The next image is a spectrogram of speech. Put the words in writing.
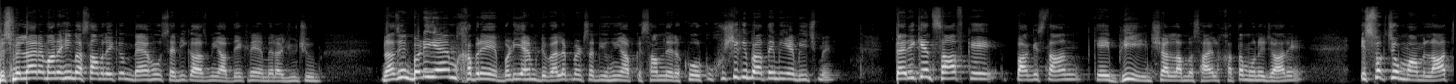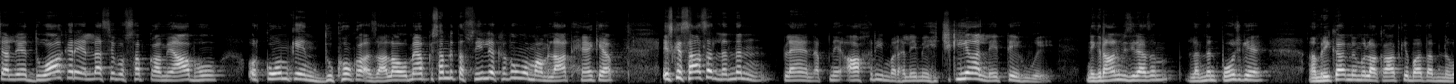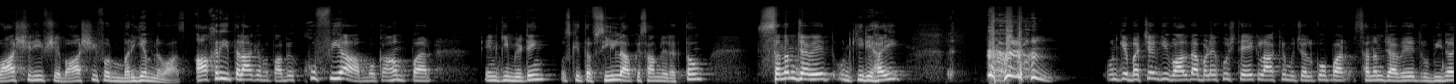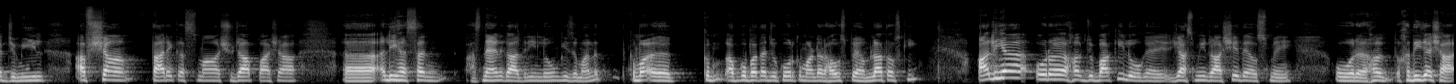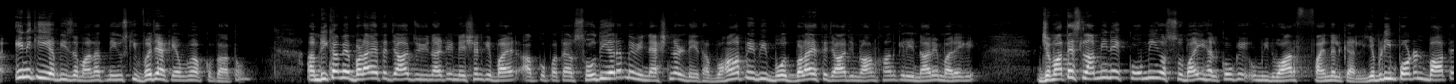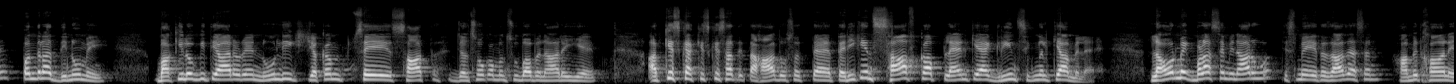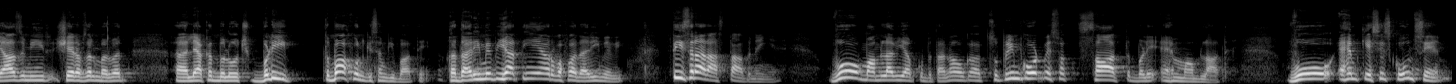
अस्सलाम वालेकुम मैं हूँ सभी काजमी, आप देख रहे हैं मेरा यूट्यूब नाजिन बड़ी अहम खबरें, बड़ी अहम डेवलपमेंट्स अभी हुई आपके सामने रखूँ और खुशी की बातें भी हैं बीच में। तहरीक इंसाफ के पाकिस्तान के भी इंशाल्लाह मसाइल ख़त्म होने जा रहे हैं। इस वक्त जो मामला चल रहे हैं, दुआ करें अल्लाह से वो सब कामयाब हों और कौम के इन दुखों का अजाला हो। मैं आपके सामने तफसील रख रहा हूँ, वो मामला हैं क्या? इसके साथ साथ लंदन प्लान अपने आखिरी मरहले में हिचकियाँ लेते हुए निगरान वजी अजम लंदन पहुँच गया अमेरिका में मुलाकात के बाद अब नवाज़ शरीफ शहबाज शरीफ और मरीम नवाज़। आखिरी इतला के मुताबिक खुफिया मुकाम पर इनकी मीटिंग, उसकी तफसील आपके सामने रखता हूँ। सनम जावेद, उनकी रिहाई। उनके बच्चे, उनकी वालदा बड़े खुश थे। एक लाख के मुचलकों पर सनम जावेद, रुबीना, जमील, अफशाम, तारक असमा शुजा पाशा अली हसन, हसनैन कादरी, इन लोगों की ज़मानत। आपको पता जो कोर कमांडर हाउस पे हमला था उसकी। आलिया और जो बाकी लोग हैं, यासमीन राशिद हैं उसमें और खदीजा शाह, इनकी अभी ज़मानत नहीं, उसकी वजह क्या वो मैं आपको बताता हूँ। अमेरिका में बड़ा एहतजाज जो यूनाइटेड नेशन के बाहर, आपको पता है, और सऊदी अरब में भी नेशनल डे था, वहाँ पर भी बहुत बड़ा एहतजाज इमरान खान के लिए नारे मारे गए। जमात इस्लामी ने कौमी और सूबाई हलकों के उम्मीदवार फाइनल कर लिए। बड़ी इंपॉर्टेंट बात है, पंद्रह दिनों में बाकी लोग भी तैयार हो रहे हैं, नून लीग यकम से सात जलसों का मनसूबा बना रही है। अब किसका, किसके साथ इतिहाद हो सकता है, तरीके इंसाफ का प्लान क्या है ग्रीन सिग्नल क्या मिला है? लाहौर में एक बड़ा सेमिनार हुआ, जिसमें एतजाज़ हसन, हामिद खान एयाज अमीर, शेर अफजल मरवद लियाकत बलोच, बड़ी तबाहन किस्म की बातें, गद्दारी में भी आती हैं और वफादारी में भी। तीसरा रास्ता अब नहीं है। वो मामला भी आपको बताना होगा। सुप्रीम कोर्ट में इस वक्त सात बड़े अहम मामला हैं। वो अहम केसेस कौन से हैं?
